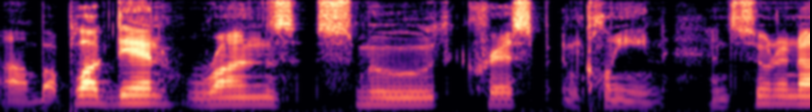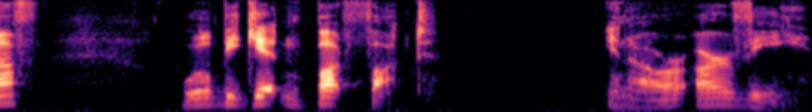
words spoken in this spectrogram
Um, but plugged in, runs smooth, crisp, and clean. And soon enough, we'll be getting butt fucked in our RV.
